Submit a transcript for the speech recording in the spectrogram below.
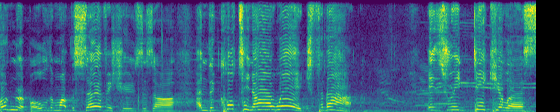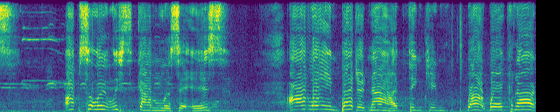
vulnerable than what the service users are, and they're cutting our wage for that. It's ridiculous. Absolutely scandalous it is. I lay in bed at night thinking, right, where can I,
